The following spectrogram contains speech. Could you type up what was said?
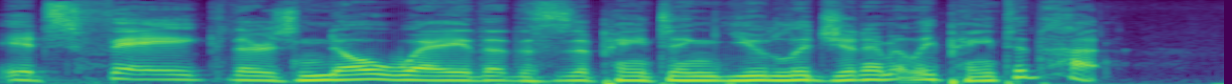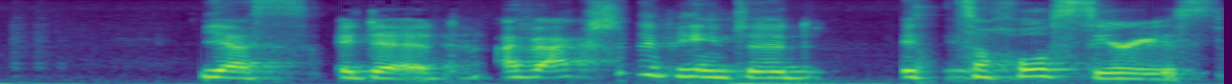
It's fake. There's no way that this is a painting. You legitimately painted that. Yes, I did. I've actually painted, it's a whole series.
